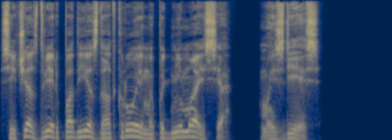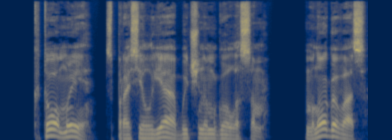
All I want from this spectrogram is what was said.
Сейчас дверь подъезда откроем и поднимайся. Мы здесь». «Кто мы?» – спросил я обычным голосом. «Много вас?»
